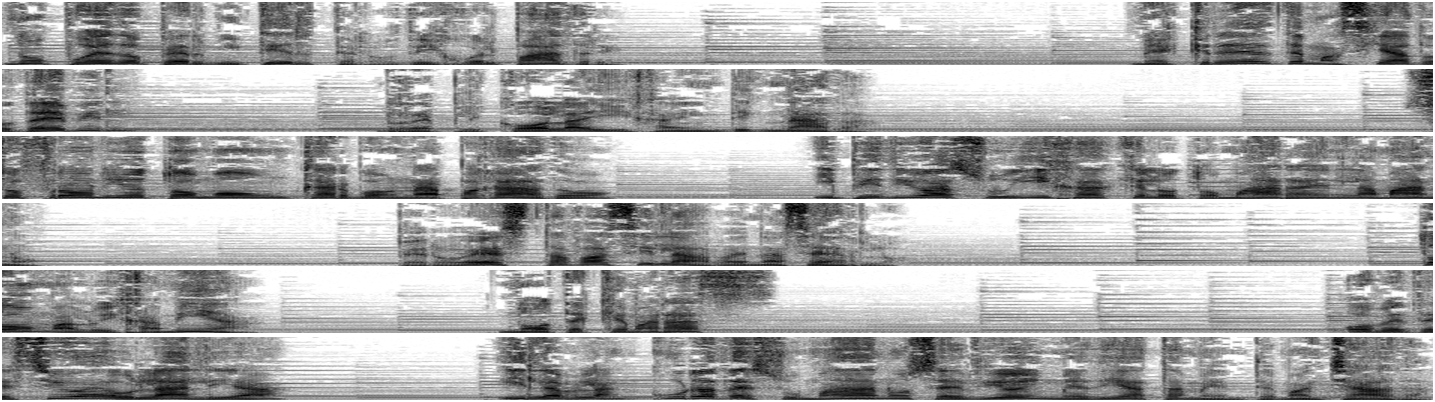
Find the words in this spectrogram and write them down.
No puedo permitírtelo, dijo el padre. ¿Me crees demasiado débil? replicó la hija indignada. Sofronio tomó un carbón apagado y pidió a su hija que lo tomara en la mano, pero ésta vacilaba en hacerlo. Tómalo, hija mía, no te quemarás. Obedeció a Eulalia, y la blancura de su mano se vio inmediatamente manchada.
